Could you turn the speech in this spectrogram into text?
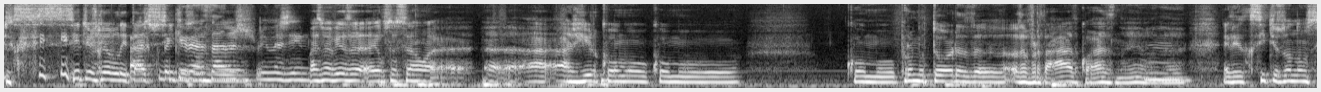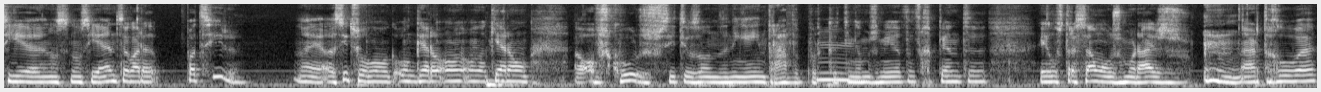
sítios reabilitados, daqui a 10 anos, imagino. Mais uma vez, a ilustração a, a, a, a agir como. como como promotor de, da verdade, quase, não é? Hum. É de, que sítios onde não se ia, não se, não se ia antes, agora pode-se ir. Não é? Sítios onde, onde, eram, onde, que eram obscuros, sítios onde ninguém entrava porque hum. tínhamos medo, de repente a ilustração ou os morais, a arte rua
